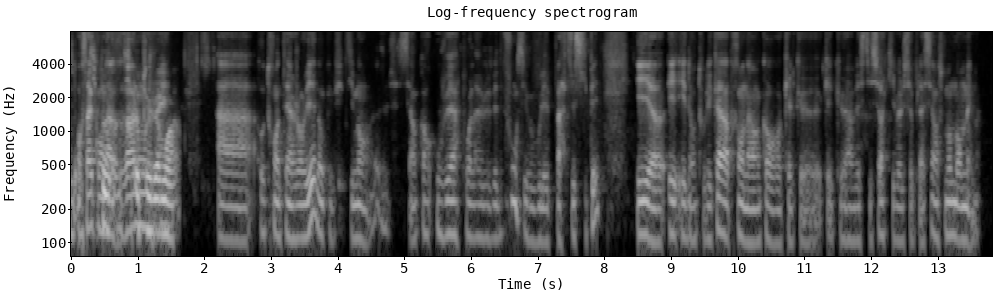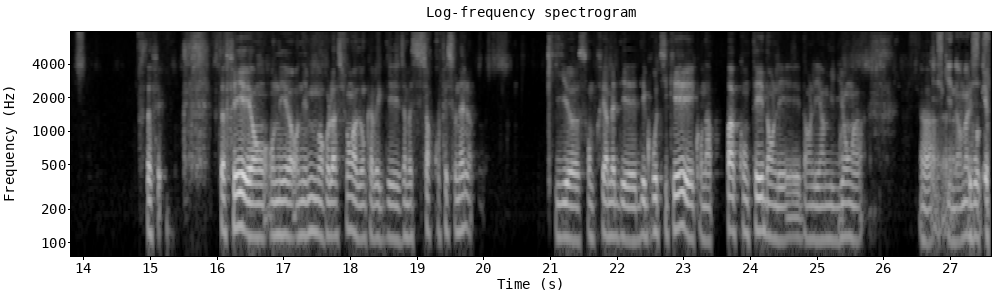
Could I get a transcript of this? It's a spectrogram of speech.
C'est pour ça qu'on a rallongé au 31 janvier. Donc, effectivement, c'est encore ouvert pour la levée de fonds si vous voulez participer. Euh, et, dans tous les cas, après, on a encore quelques, quelques investisseurs qui veulent se placer en ce moment même. Tout à fait. Tout à fait. Et on, est, on est même en relation donc, avec des investisseurs professionnels qui euh, sont prêts à mettre des, gros tickets et qu'on n'a pas compté dans les, dans les 1 million. Euh, ce qui est normal, c'est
